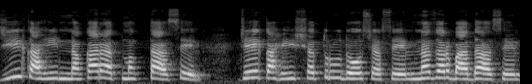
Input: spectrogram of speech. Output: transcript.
जी काही नकारात्मकता असेल जे काही शत्रुदोष असेल नजरबाधा असेल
